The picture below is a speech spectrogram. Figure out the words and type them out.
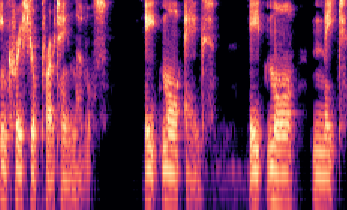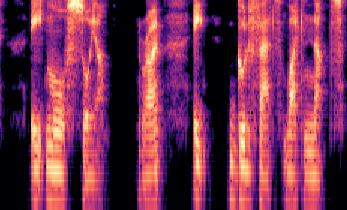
increase your protein levels. Eat more eggs. Eat more meat eat more soya, right? Eat good fats like nuts.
